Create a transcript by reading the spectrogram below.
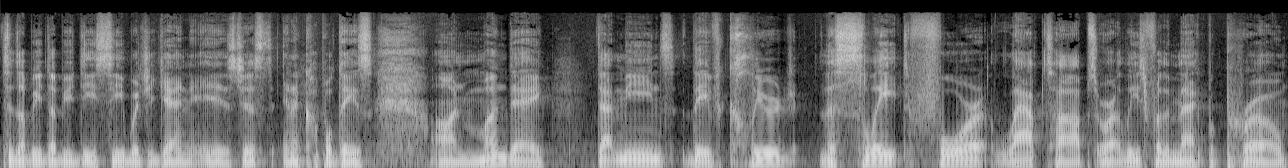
to WWDC, which again is just in a couple days on Monday. That means they've cleared the slate for laptops, or at least for the MacBook Pro.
